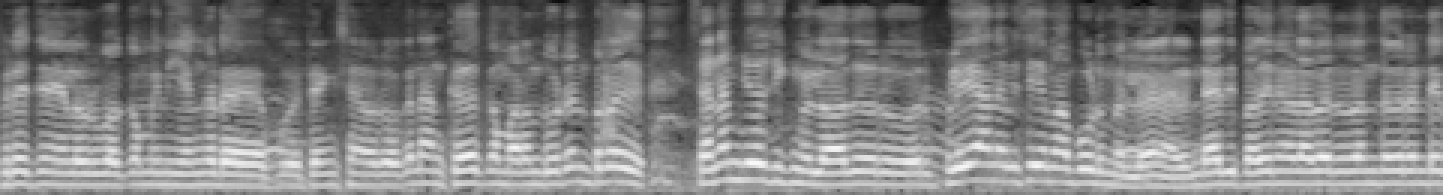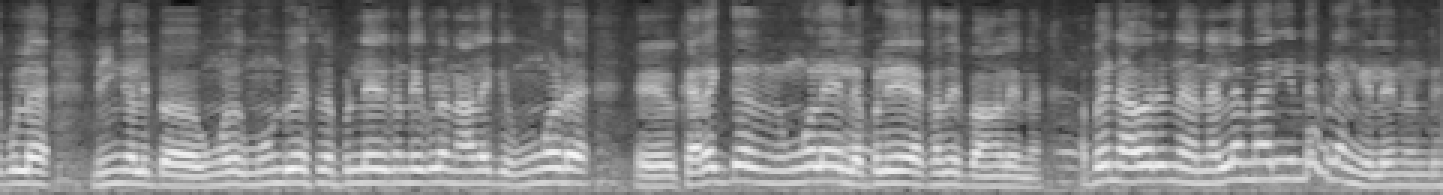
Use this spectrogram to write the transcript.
பிரச்சனையில் ஒரு பக்கம் இனி எங்களோட டென்ஷன் ஒரு பக்கம் நான் கேட்க மறந்துவிட்டேன். பிறகு சனம் இல்லை அது ஒரு ஒரு பிழையான விஷயமா போடுமில்ல நான் ரெண்டாயிரத்தி பதினேழு அவர் இறந்தவர் ரெண்டைக்குள்ள நீங்கள் இப்போ உங்களுக்கு மூன்று வயசுல பிள்ளை இருக்கண்டைக்குள்ள நாளைக்கு உங்களோட கரெக்டர் உங்களே இல்லை பிள்ளையை கதைப்பாங்களே என்ன? அப்போ என்ன அவர் என்ன நல்ல மாதிரி என்ன பிள்ளைங்க இல்லை என்னண்டு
